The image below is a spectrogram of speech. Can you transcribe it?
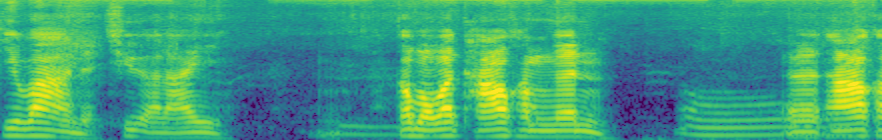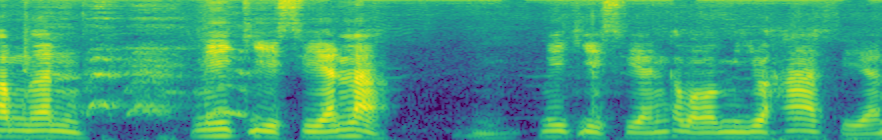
ที่ว่าเนี่ยชื่ออะไรอืมก็บอกว่าเท้าคำเงินโอ้เออเท้าคำเงิน มีกี่เสียนล่ะอืมมีกี่เสียนเขาบอกว่ามีอยู่ห้าเสียน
